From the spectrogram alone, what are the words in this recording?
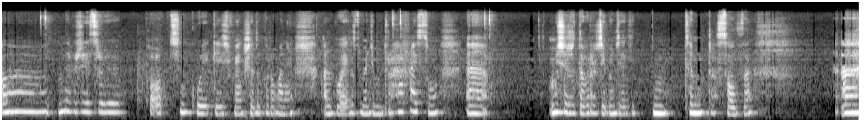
E, najwyżej zrobię po odcinku jakieś większe dekorowanie, albo jak zdobędziemy trochę hajsu. E, myślę, że to raczej będzie takie tym- tymczasowe e,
